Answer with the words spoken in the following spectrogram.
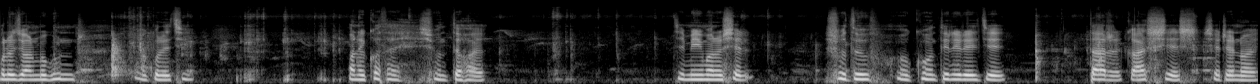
বলে জন্মগ্রহণ করেছি, অনেক কথাই শুনতে হয়। যে মেয়ে মানুষের শুধু খুন্তিনের এই যে তার কাজ শেষ, সেটা নয়।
